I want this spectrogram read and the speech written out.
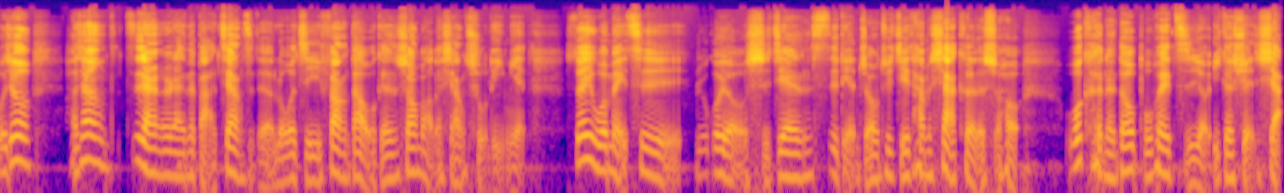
我就好像自然而然的把这样子的逻辑放到我跟双宝的相处里面。所以我每次如果有时间四点钟去接他们下课的时候，我可能都不会只有一个选项，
